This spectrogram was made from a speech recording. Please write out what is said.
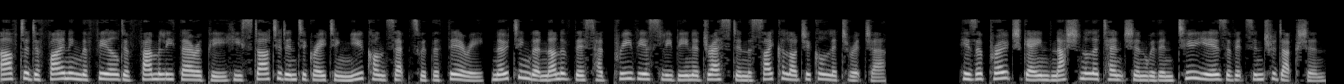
After defining the field of family therapy he started integrating new concepts with the theory, noting that none of this had previously been addressed in the psychological literature. His approach gained national attention within two years of its introduction.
